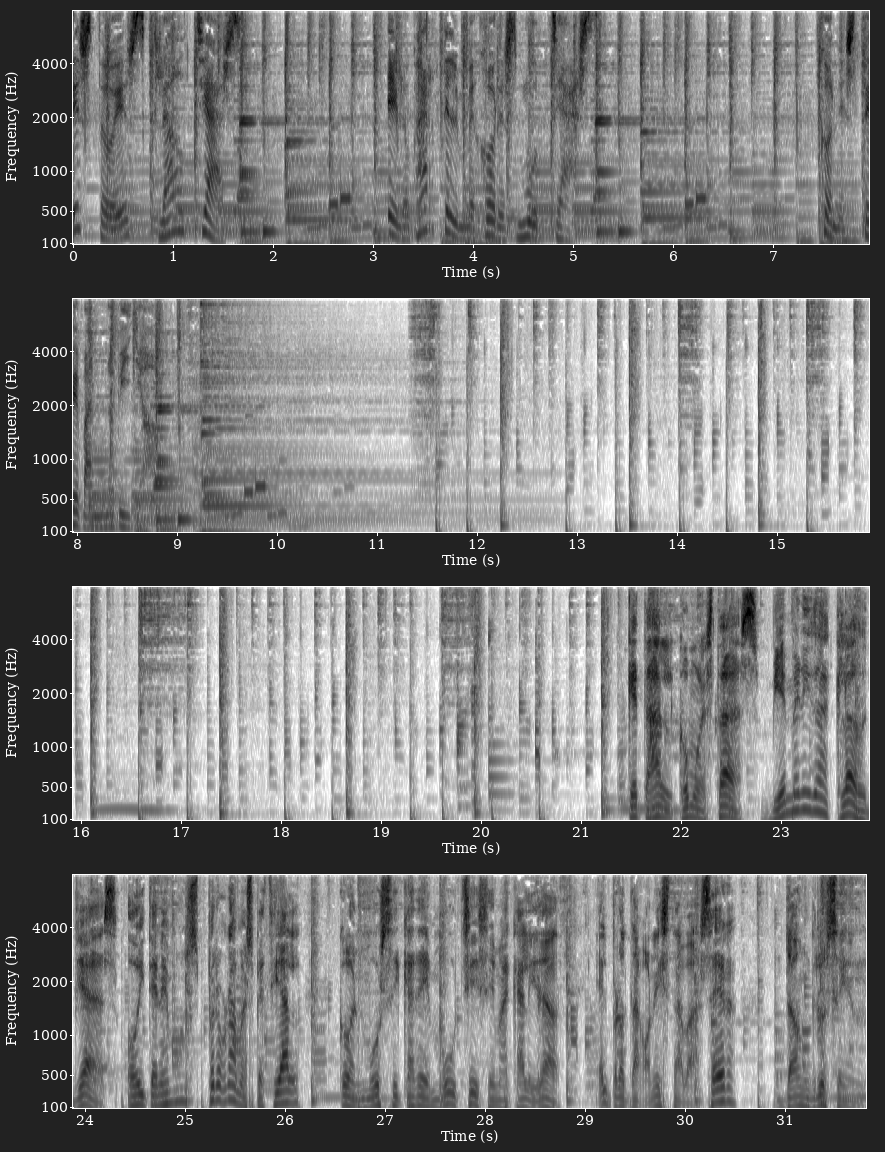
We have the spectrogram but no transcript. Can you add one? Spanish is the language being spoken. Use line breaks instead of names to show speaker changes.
Esto es Cloud Jazz, el hogar del mejor smooth jazz, con Esteban Novillo.
¿Qué tal? ¿Cómo estás? Bienvenido a Cloud Jazz. Hoy tenemos programa especial con música de muchísima calidad. El protagonista va a ser Don Grusin.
